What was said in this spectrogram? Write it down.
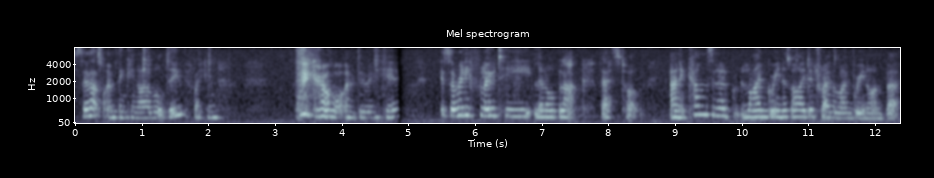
So that's what I'm thinking I will do if I can figure out what I'm doing here. It's a really floaty little black vest top and it comes in a lime green as well. I did try the lime green on but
